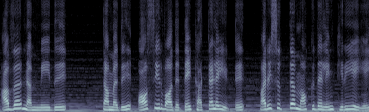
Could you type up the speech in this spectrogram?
அவர் நம்மீது தமது ஆசீர்வாதத்தை கட்டளையிட்டு பரிசுத்தமாக்குதலின் கிரியையை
